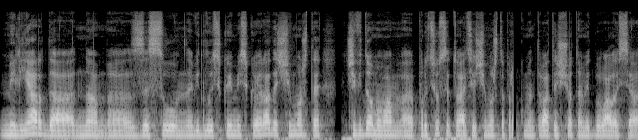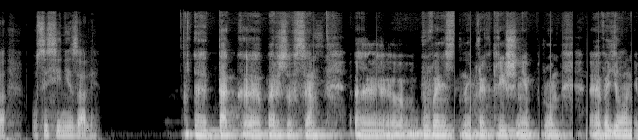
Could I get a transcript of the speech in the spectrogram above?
мільярда на ЗСУ від Луцької міської ради. Чи можете, чи відомо вам про цю ситуацію, чи можете прокоментувати, що там відбувалося у сесійній залі? Е, Так, е, перш за все, е, був винесений проєкт рішення про виділення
